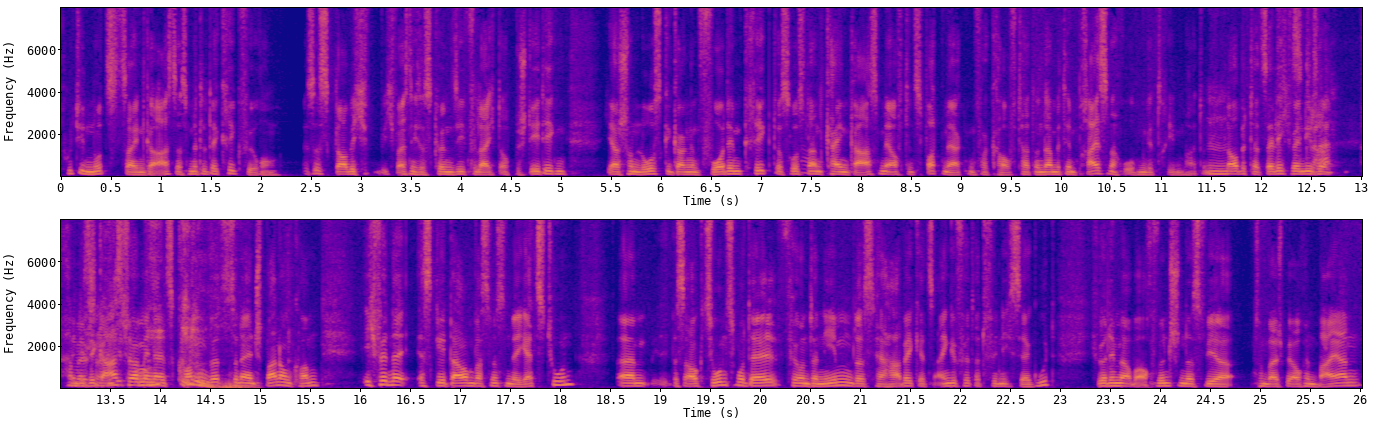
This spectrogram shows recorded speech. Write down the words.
Putin nutzt sein Gas, das Mittel der Kriegführung. Es ist, glaube ich, ich weiß nicht, das können Sie vielleicht auch bestätigen, ja schon losgegangen vor dem Krieg, dass Russland kein Gas mehr auf den Spotmärkten verkauft hat und damit den Preis nach oben getrieben hat. Und ich mhm. glaube tatsächlich, wenn diese, wenn diese Gasterminals kommen, wird es zu einer Entspannung kommen. Ich finde, es geht darum, was müssen wir jetzt tun. Ähm, das Auktionsmodell für Unternehmen, das Herr Habeck jetzt eingeführt hat, finde ich sehr gut. Ich würde mir aber auch wünschen, dass wir zum Beispiel auch in Bayern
